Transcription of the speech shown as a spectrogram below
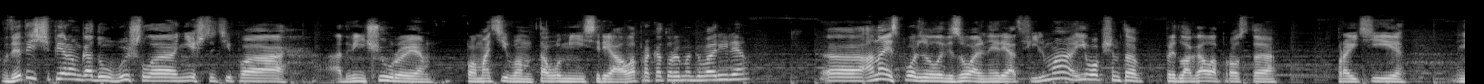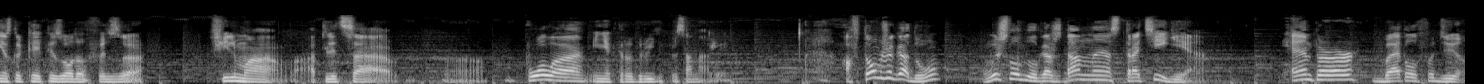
В 2001 году вышло нечто типа адвенчуры по мотивам того мини-сериала, про который мы говорили. Э, Она использовала визуальный ряд фильма и, в общем-то, предлагала просто пройти несколько эпизодов из э, фильма от лица э, Пола и некоторых других персонажей. А в том же году вышла долгожданная стратегия Emperor Battle for Dune.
